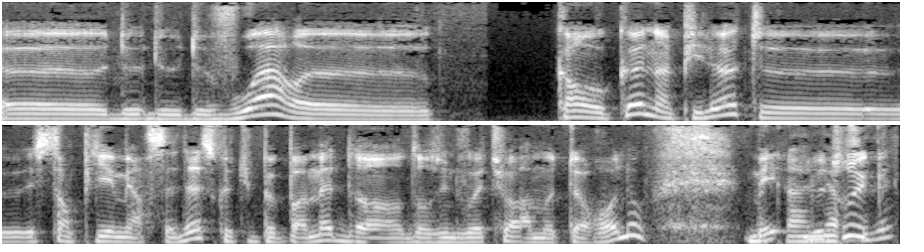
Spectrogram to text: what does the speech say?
euh, de, de, de voir euh, quand Ocon, un pilote euh, estampillé Mercedes que tu peux pas mettre dans, dans une voiture à moteur Renault. Mais McLaren le Mercedes truc,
